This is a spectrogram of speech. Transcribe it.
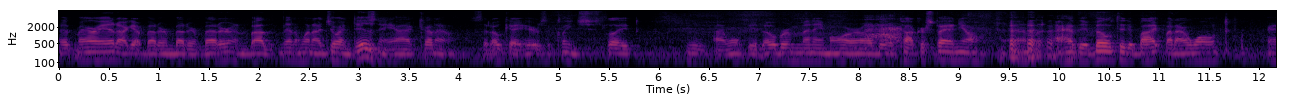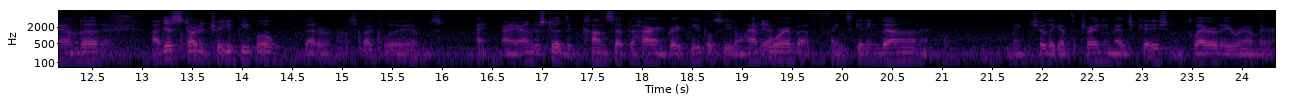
at Marriott, I got better and better and better. And by the, then when I joined Disney, I kind of said, okay, here's a clean slate. Hmm. I won't be a Doberman anymore. I'll be a Cocker Spaniel. And I have the ability to bite, but I won't. And uh, Yeah. I just started treating people better, respectfully, and I understood the concept of hiring great people, so you don't have Yeah. to worry about things getting done and making sure they got the training, education, and clarity around their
